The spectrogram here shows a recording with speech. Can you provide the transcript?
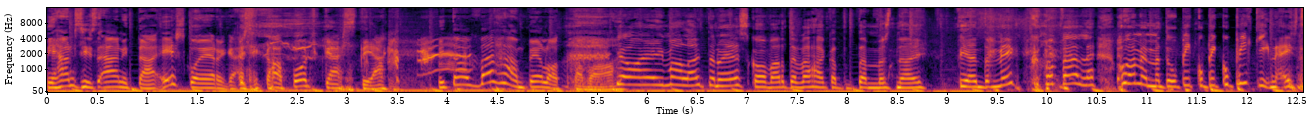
Niin hän siis äänittää Esko Erkäisen kanssa podcastia. Niin tää on vähän pelottavaa. Joo, ei, mä oon laittanut Eskoa varten vähän, kato tämmöstä näin pientä mekkoa päälle. Huomenna mä tuun pikku pikku pikineistä.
